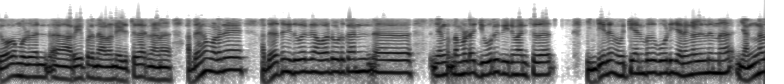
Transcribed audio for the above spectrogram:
ലോകം മുഴുവൻ അറിയപ്പെടുന്ന ആളാണ് എഴുത്തുകാരനാണ്. അദ്ദേഹം വളരെ അദ്ദേഹത്തിന് ഇതുപോലെ ഒരു അവാർഡ് കൊടുക്കാൻ നമ്മുടെ ജൂറി തീരുമാനിച്ചത് ഇന്ത്യയിലെ നൂറ്റി അൻപത് കോടി ജനങ്ങളിൽ നിന്ന് ഞങ്ങൾ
